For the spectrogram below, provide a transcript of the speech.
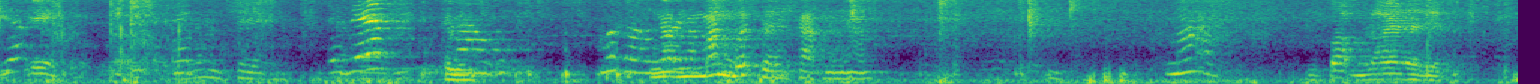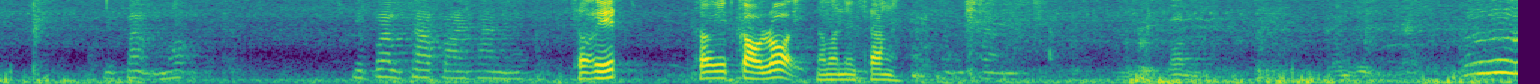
เรียกไปเลยน้ำน้ำมันเบิดเลยค่ะมันนะครับมามีปั๊มไรนะเด็ดอยู่ปั๊มเนาะอยู่ปั๊มซาปลายพันธุ์เสาเอ็ดเสาเอ็ดเก้าร้อยน้ำมันยังสั่งปั๊มมันอยู่ เออ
